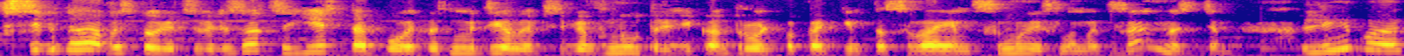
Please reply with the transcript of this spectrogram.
всегда в истории цивилизации есть такое. То есть мы делаем себе внутренний контроль по каким-то своим смыслам и ценностям, либо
